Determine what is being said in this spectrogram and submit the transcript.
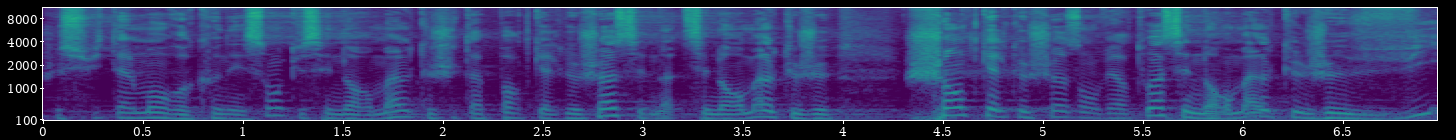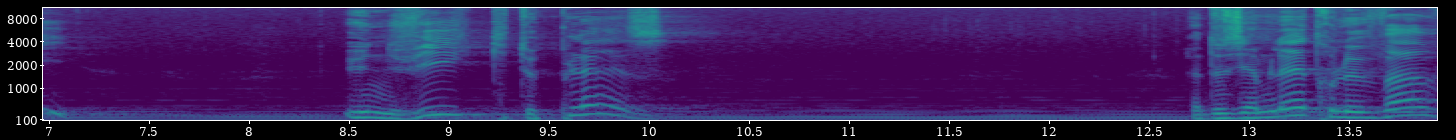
je suis tellement reconnaissant que c'est normal que je t'apporte quelque chose, c'est normal que je chante quelque chose envers toi, c'est normal que je vis une vie qui te plaise. La deuxième lettre, le Vav.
